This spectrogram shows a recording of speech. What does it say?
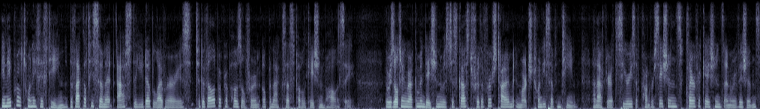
In April 2015, the Faculty Senate asked the UW libraries to develop a proposal for an open access publication policy. The resulting recommendation was discussed for the first time in March 2017, and after a series of conversations, clarifications, and revisions,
